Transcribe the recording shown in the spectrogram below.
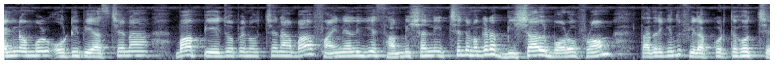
এক নম্বর ওটিপি আসছে না, বা পেজ ওপেন হচ্ছে না, বা ফাইনালি গিয়ে সাবমিশন নিচ্ছেন, এবং একটা বিশাল বড় ফর্ম তাদের কিন্তু ফিল আপ করতে হচ্ছে।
